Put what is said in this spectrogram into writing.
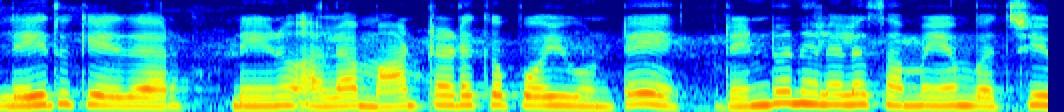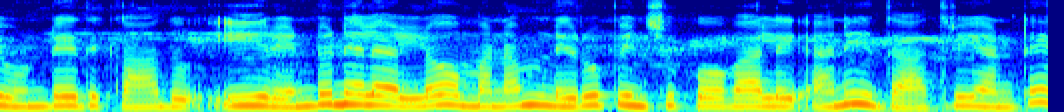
లేదు కేదార్ నేను అలా మాట్లాడకపోయి ఉంటే రెండు నెలల సమయం వచ్చి ఉండేది కాదు. ఈ రెండు నెలల్లో మనం నిరూపించుకోవాలి అని దాత్రి అంటే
